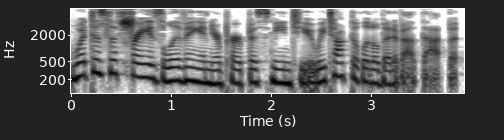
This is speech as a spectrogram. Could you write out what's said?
What does the phrase living in your purpose mean to you? We talked a little bit about that, but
